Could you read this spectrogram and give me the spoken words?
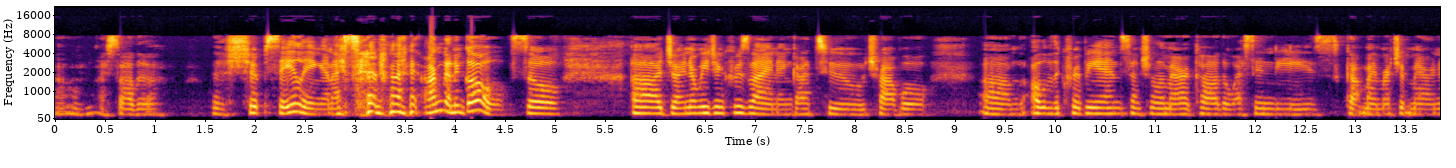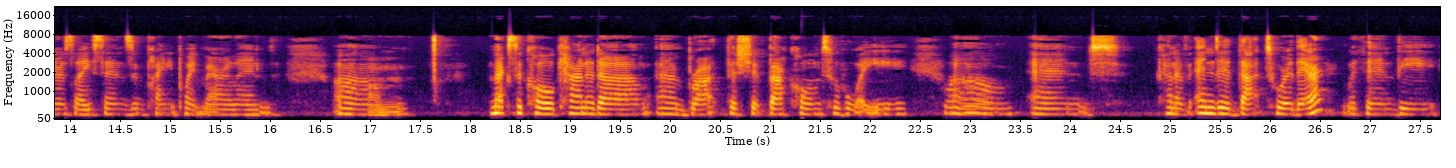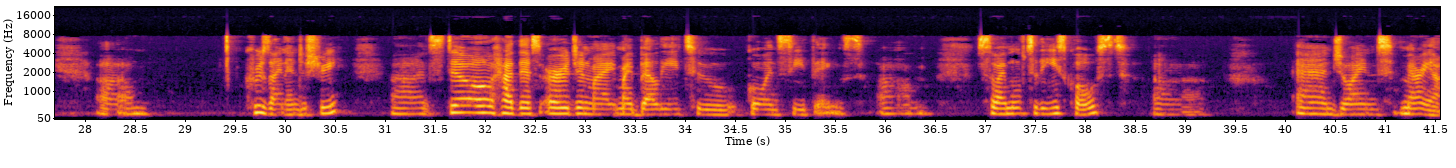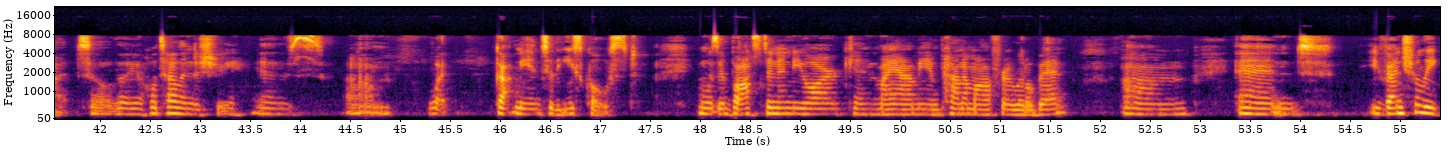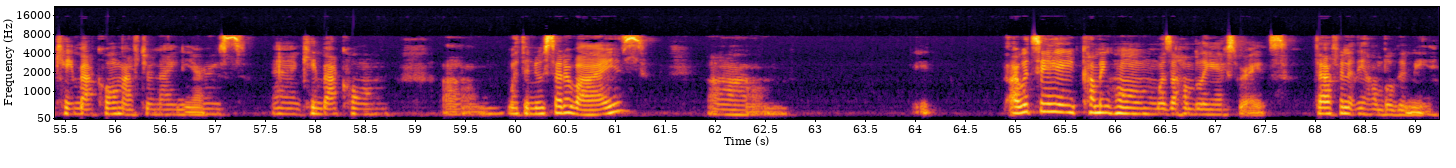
um, I saw the the ship sailing, and I said, I'm going to go. So uh, joined Norwegian Cruise Line and got to travel um, all of the Caribbean, Central America, the West Indies, got my Merchant Mariner's license in Piney Point, Maryland, um, Mexico, Canada, and brought the ship back home to Hawaii. Wow. Um, and kind of ended that tour there within the um, cruise line industry. Uh, and still had this urge in my, my belly to go and see things. Um, so I moved to the East Coast and joined Marriott. So the hotel industry is um, what got me into the East Coast. I was in Boston and New York and Miami and Panama for a little bit. Um, and eventually came back home after nine years and came back home um, with a new set of eyes. Um, I would say coming home was a humbling experience definitely humbled in me.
